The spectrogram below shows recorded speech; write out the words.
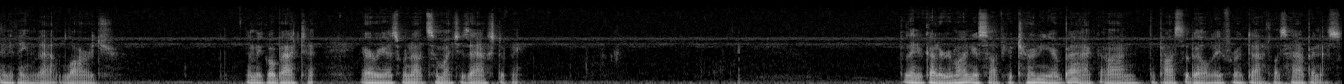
anything that large. Let me go back to areas where not so much is asked of me. But then you've got to remind yourself you're turning your back on the possibility for a deathless happiness.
